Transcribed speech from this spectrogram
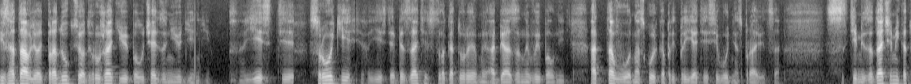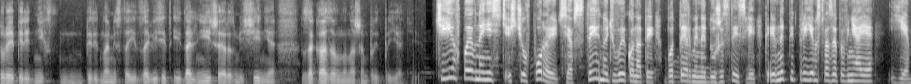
изготавливать продукцию, отгружать ее и получать за нее деньги. Есть э, сроки, есть обязательства, которые мы обязаны выполнить. От того, насколько предприятие сегодня справится с теми задачами, которые перед, них, м, перед нами стоит, зависит и дальнейшее размещение заказов на нашем предприятии. Чи є впевненість, що впораються, встигнуть виконати, бо терміни дуже стислі? Керівник підприємства запевняє – є.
